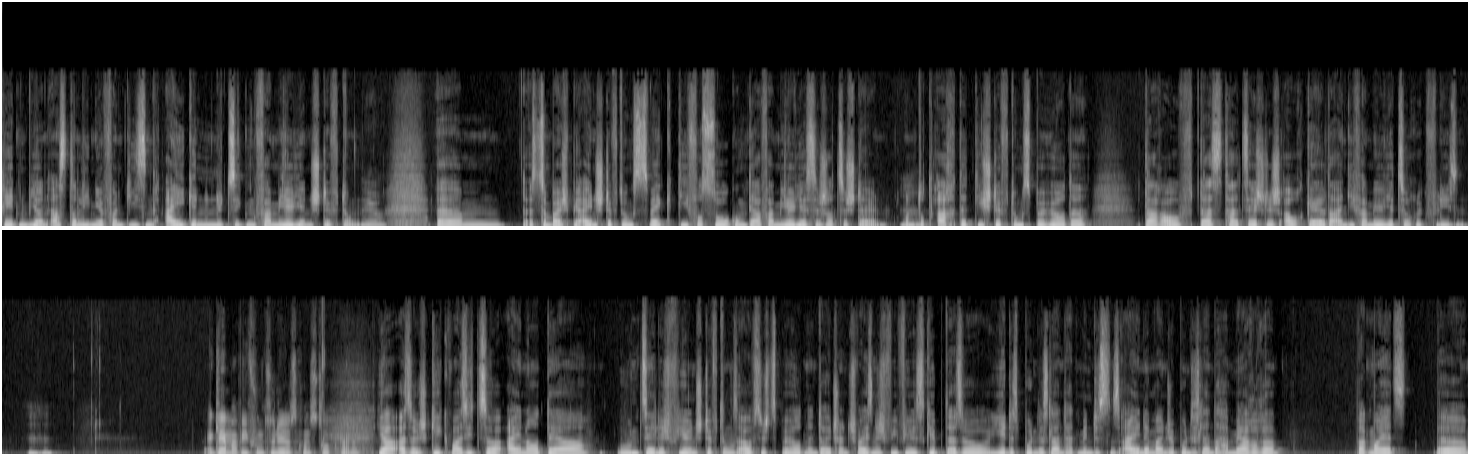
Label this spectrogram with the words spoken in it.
reden wir in erster Linie von diesen eigennützigen Familienstiftungen. Ja. Ähm, das ist zum Beispiel ein Stiftungszweck, die Versorgung der Familie sicherzustellen. Mhm. Und dort achtet die Stiftungsbehörde darauf, dass tatsächlich auch Gelder an die Familie zurückfließen. Mhm. Erklär mal, wie funktioniert das Konstrukt, oder? Ja, also ich gehe quasi zu einer der unzählig vielen Stiftungsaufsichtsbehörden in Deutschland. Ich weiß nicht, wie viel es gibt. Also jedes Bundesland hat mindestens eine, manche Bundesländer haben mehrere. Sagen wir jetzt äh,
